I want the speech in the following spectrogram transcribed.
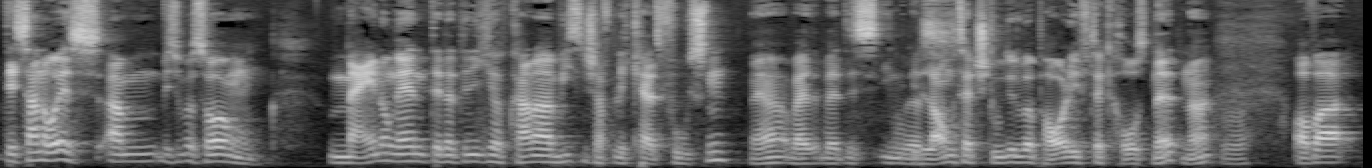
Das sind alles, ähm, wie soll man sagen, Meinungen, die natürlich auf keiner Wissenschaftlichkeit fußen, ja, weil, weil das in Das- Langzeitstudien über Powerlifter groß nicht, ne? Aber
